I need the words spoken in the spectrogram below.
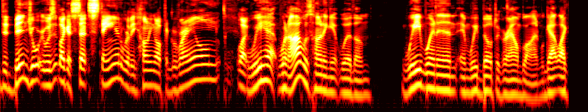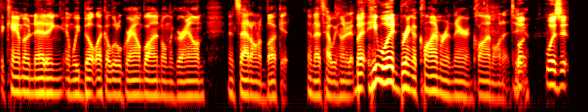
did Ben George? Was it like a set stand? Were they hunting off the ground? Like We had when I was hunting it with them, we went in and we built a ground blind. We got like the camo netting and we built like a little ground blind on the ground and sat on a bucket, and that's how we hunted it. But he would bring a climber in there and climb on it too. But was it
